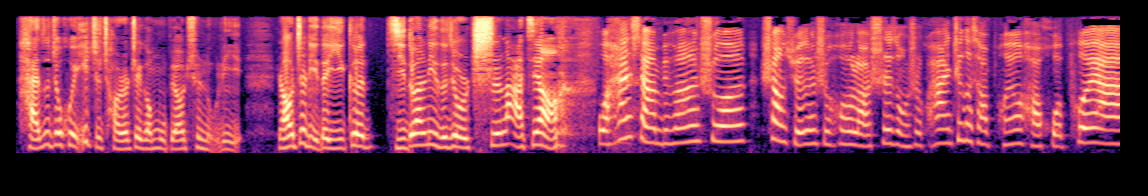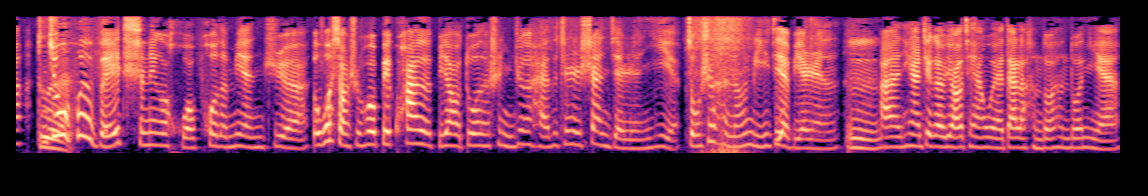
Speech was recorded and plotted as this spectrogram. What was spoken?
孩子就会一直朝着这个目标去努力。然后这里的一个极端例子就是吃辣酱。我还想，比方说上学的时候，老师总是夸这个小朋友好活泼呀，你就会维持那个活泼的面具。我小时候被夸的比较多的是，你这个孩子真是善解人意，总是很能理解别人。嗯啊，你看这个标签我也戴了很多很多年，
